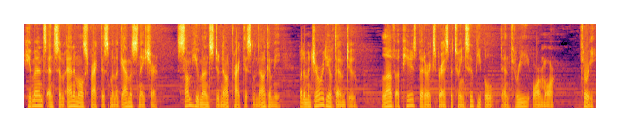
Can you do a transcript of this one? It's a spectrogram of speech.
Humans and some animals practice monogamous nature. Some humans do not practice monogamy, but a majority of them do. Love appears better expressed between two people than three or more. 3.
